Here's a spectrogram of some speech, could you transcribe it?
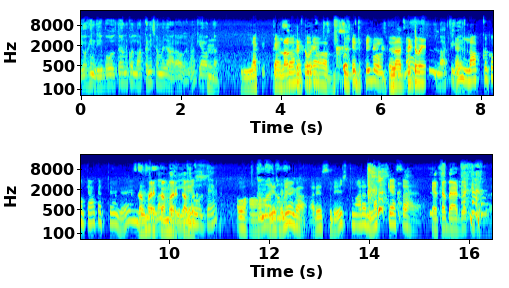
जो हिंदी बोलते हैं उनको लक नहीं समझ आ रहा होगा ना क्या होता है लक कैसा Luck है तेरा ये तो नहीं बोलते हैं लाख ना। ट्वेंटी लाख यार फिगर लक को क्या कहते हैं हिंदी में? कमर लाख कमर फिगर कमर बोलते हैं ओ हाँ कमर, ये कमर, थोड़ी होगा अरे सुरेश तुम्हारा लक कैसा है कहता बैड लक ही चल रहा है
